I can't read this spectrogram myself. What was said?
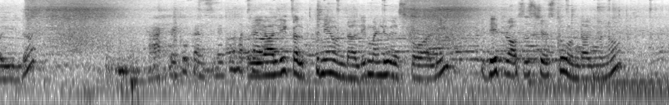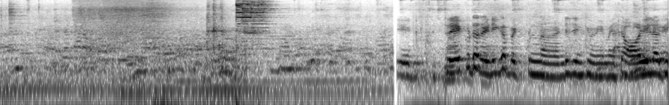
ఆయిల్. వేయాలి కలుపుతూనే ఉండాలి మళ్ళీ వేసుకోవాలి. ఇదే ప్రాసెస్ చేస్తూ ఉండాలి మనం. ట్రే కూడా రెడీగా పెట్టుకున్నానండి. దీనికి మేమైతే ఆయిల్ అది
